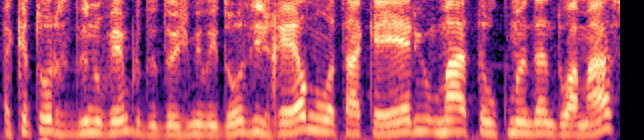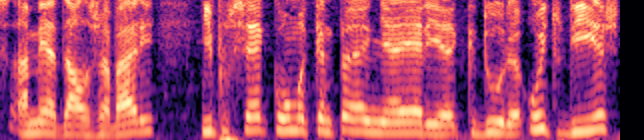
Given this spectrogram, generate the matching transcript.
A 14 de novembro de 2012, Israel, num ataque aéreo, mata o comandante do Hamas, Ahmed al-Jabari, e prossegue com uma campanha aérea que dura oito dias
